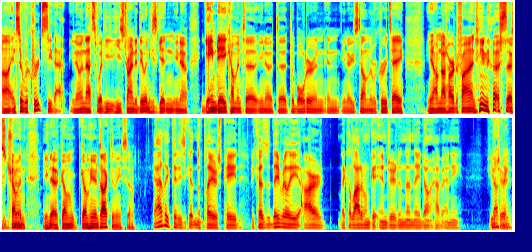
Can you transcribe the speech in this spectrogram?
uh, and so recruits see that, you know, and that's what he he's trying to do. And he's getting, you know, game day coming to you know to to Boulder, and and you know he's telling the recruits, hey, you know, I'm not hard to find, you know, so come and you know come come here and talk to me. So Yeah, I like that he's getting the players paid because they really are like a lot of them get injured and then they don't have any future. Nothing.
